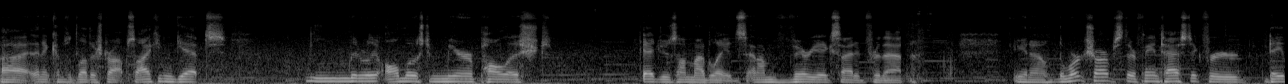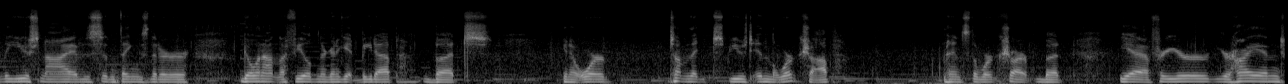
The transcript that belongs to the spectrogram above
uh, and it comes with leather strop, so I can get literally almost mirror polished edges on my blades, and I'm very excited for that. You know, the work sharps, they're fantastic for daily use knives and things that are going out in the field and they're going to get beat up, but, you know, or something that's used in the workshop, hence the work sharp. But yeah, for your, your high end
